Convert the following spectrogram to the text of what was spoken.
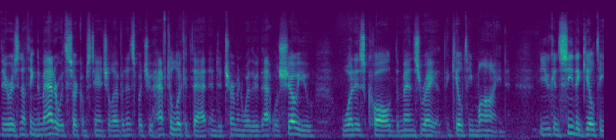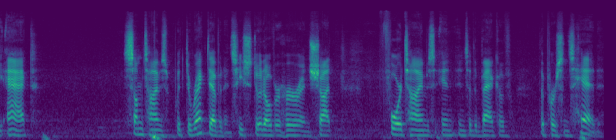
there is nothing the matter with circumstantial evidence, but you have to look at that and determine whether that will show you what is called the mens rea, the guilty mind. You can see the guilty act sometimes with direct evidence. He stood over her and shot four times in, into the back of the person's head.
